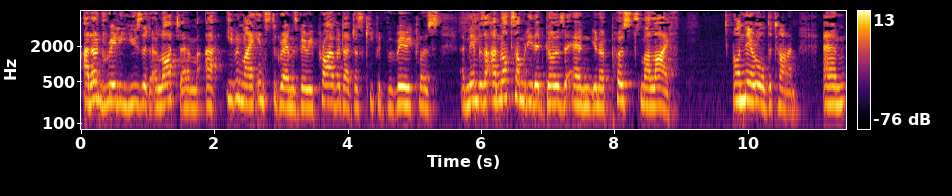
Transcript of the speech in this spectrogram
I don't really use it a lot. Um, even my Instagram is very private. I just keep it for very close uh, members. I'm not somebody that goes and you know posts my life on there all the time. Um,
